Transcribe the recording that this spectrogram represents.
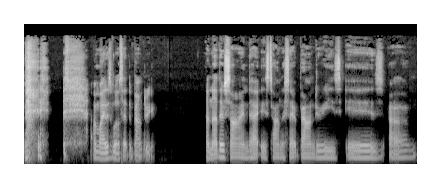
I might as well set the boundary. Another sign that it's time to set boundaries is um,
